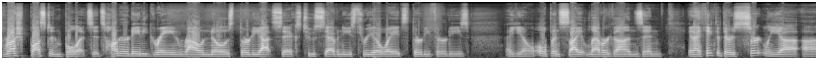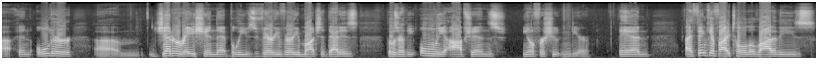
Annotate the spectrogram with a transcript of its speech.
brush busting bullets. It's 180 grain, round nose, 30 6, 270s, 308s, 30 30s, uh, you know, open sight lever guns. And, and I think that there's certainly a, a an older um, generation that believes very, very much that that is those are the only options, you know, for shooting deer. And I think if I told a lot of these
